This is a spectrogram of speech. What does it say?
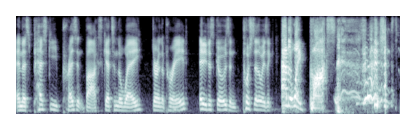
and this pesky present box gets in the way during the parade, and he just goes and pushes it out of the way. He's like, out of the way, box!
